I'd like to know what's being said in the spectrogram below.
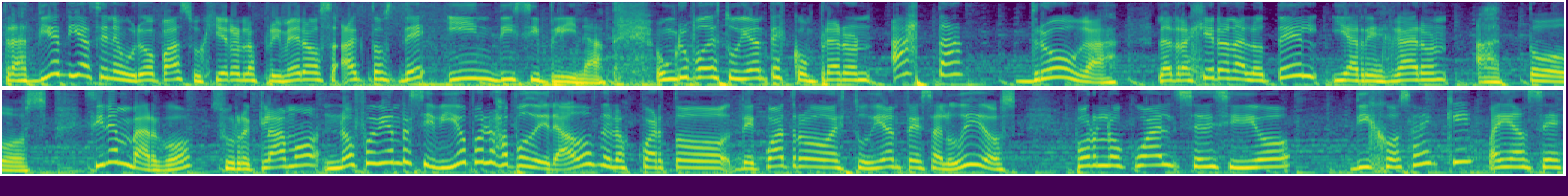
tras 10 días en Europa surgieron los primeros actos de indisciplina. Un grupo de estudiantes compraron hasta droga. La trajeron al hotel y arriesgaron a todos. Sin embargo, su reclamo no fue bien recibido por los apoderados de los cuarto, de cuatro estudiantes aludidos, por lo cual se decidió, dijo, ¿saben qué? Váyanse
